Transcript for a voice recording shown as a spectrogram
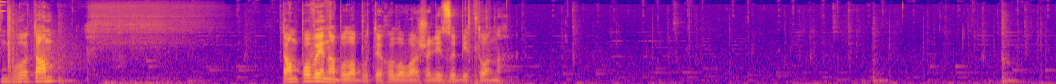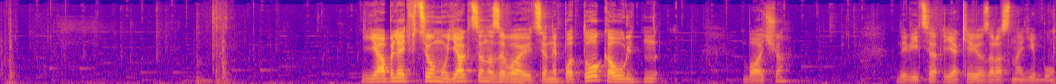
Бо там. Там повинна була бути голова желізобетона. Я, блядь, в цьому, як це називається? Не поток, а уль... Бачу. Дивіться, як я його зараз наїбу.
